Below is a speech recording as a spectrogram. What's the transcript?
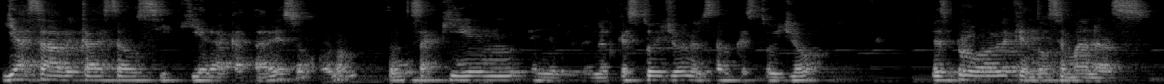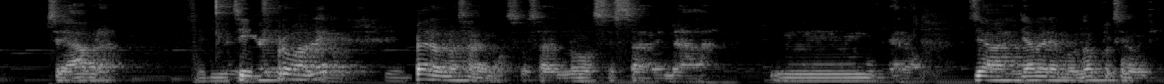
ya sabe cada estado si quiere acatar eso o no. Entonces aquí en, el, que estoy yo, en el estado que estoy yo, es probable que en dos semanas se abra. Sí, es probable, pero no sabemos, o sea, no se sabe nada. Mm, pero ya, ya veremos, ¿no? Próximamente.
